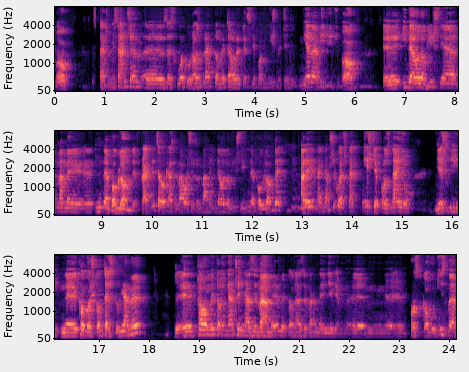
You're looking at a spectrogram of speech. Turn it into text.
bo z takim Sanczem y, ze skłotu rozbrat to my teoretycznie powinniśmy się nienawidzić, bo y, ideologicznie mamy y, inne poglądy. W praktyce okazywało się, że mamy ideologicznie inne poglądy, ale jednak na przykład w takim mieście Poznaniu, jeśli y, kogoś kontestujemy, y, to my to inaczej nazywamy. My to nazywamy, nie wiem, y, y, postkomunizmem.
